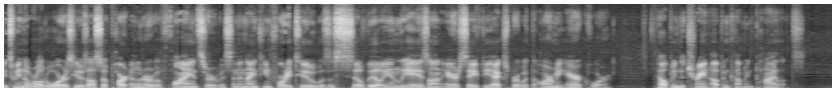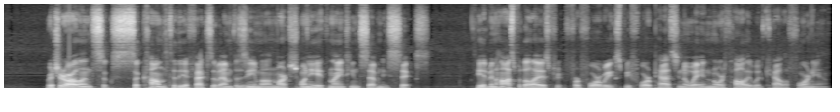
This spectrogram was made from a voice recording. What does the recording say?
Between the world wars, he was also part owner of a flying service, and in 1942 was a civilian liaison air safety expert with the Army Air Corps, helping to train up-and-coming pilots. Richard Arlen succumbed to the effects of emphysema on March 28, 1976. He had been hospitalized for four weeks before passing away in North Hollywood, California.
